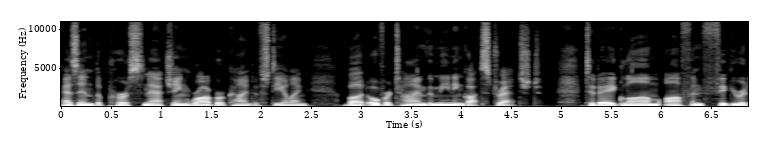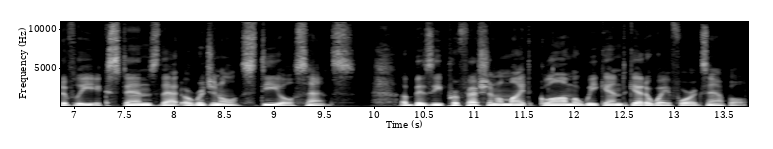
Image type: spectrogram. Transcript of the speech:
as in the purse snatching robber kind of stealing, but over time the meaning got stretched. Today, glom often figuratively extends that original steal sense. A busy professional might glom a weekend getaway, for example.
